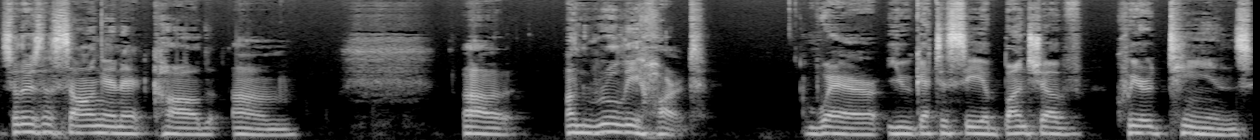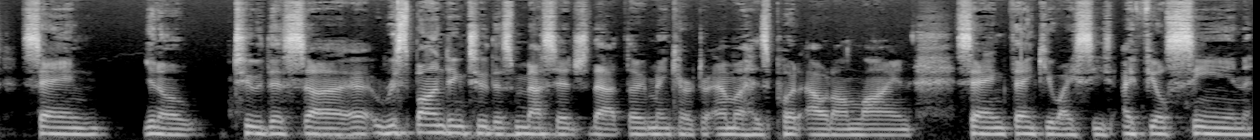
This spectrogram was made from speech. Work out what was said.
so there's a song in it called, um, uh, Unruly Heart, where you get to see a bunch of queer teens saying, you know, to this uh, responding to this message that the main character Emma has put out online, saying, "Thank you. I see. I feel seen.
